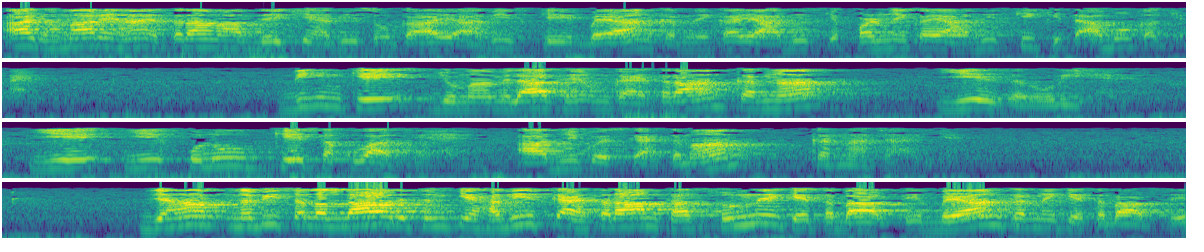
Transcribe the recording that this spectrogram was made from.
آج ہمارے ہاں احترام آپ دیکھیے حدیثوں کا، یا حدیث کے بیان کرنے کا، یا حدیث کے پڑھنے کا، یا حدیث کی کتابوں کا کیا ہے۔ دین کے جو معاملات ہیں، ان کا احترام کرنا یہ ضروری ہے۔ یہ یہ قلوب کے تقوا سے ہے۔ آدمی کو اس کا اہتمام کرنا چاہیے۔ جہاں نبی صلی اللہ علیہ وسلم کی حدیث کا احترام تھا سننے کے اعتبار سے، بیان کرنے کے اعتبار سے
